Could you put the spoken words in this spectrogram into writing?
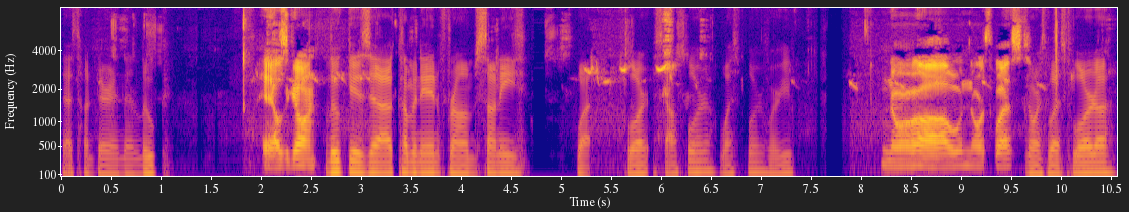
That's Hunter, and then Luke. Hey, how's it going? Luke is uh, coming in from sunny, what, Florida, South Florida, West Florida. Where are you? Nor uh, northwest. Northwest Florida,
